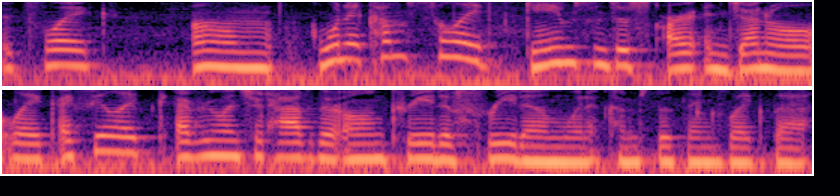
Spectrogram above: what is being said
It's like um, when it comes to like games and just art in general, like I feel like everyone should have their own creative freedom when it comes to things like that.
